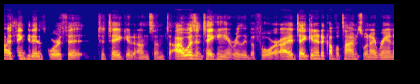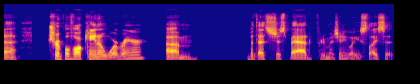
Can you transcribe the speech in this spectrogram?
I think it is worth it to take it on some. T- I wasn't taking it really before. I had taken it a couple times when I ran a triple volcano warbringer. Um, but that's just bad pretty much any way you slice it.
